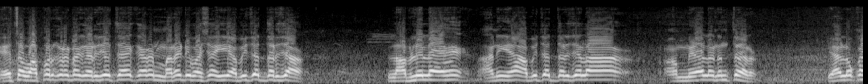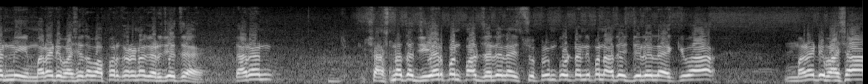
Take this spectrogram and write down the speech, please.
याचा वापर करणं गरजेचं आहे कारण मराठी भाषा ही अभिजात दर्जा लाभलेला आहे. आणि ह्या अभिजात दर्जाला मिळाल्यानंतर या लोकांनी मराठी भाषेचा वापर करणं गरजेचं आहे. कारण शासनाचा जी आर पण पास झालेला आहे सुप्रीम कोर्टाने पण आदेश दिलेला आहे किंवा मराठी भाषा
